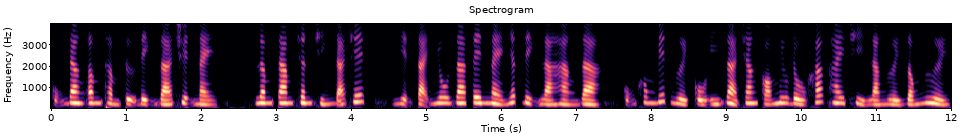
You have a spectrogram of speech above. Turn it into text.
cũng đang âm thầm tự định giá chuyện này. Lâm Tam chân chính đã chết, hiện tại nhô ra tên này nhất định là hàng giả cũng không biết người cố ý giả trang có mưu đồ khác hay chỉ là người giống người.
